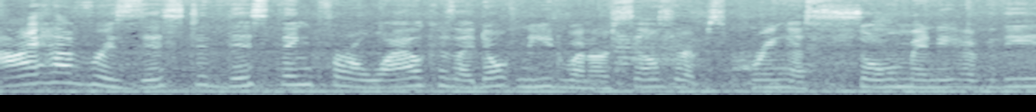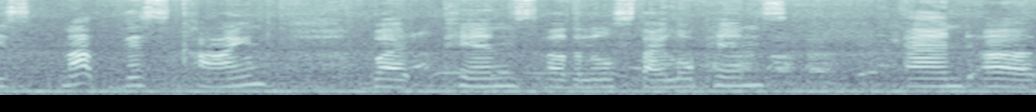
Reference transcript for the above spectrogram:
I have resisted this thing for a while because I don't need one. Our sales reps bring us so many of these. Not this kind, but pins, uh, the little stylo pins. And uh,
